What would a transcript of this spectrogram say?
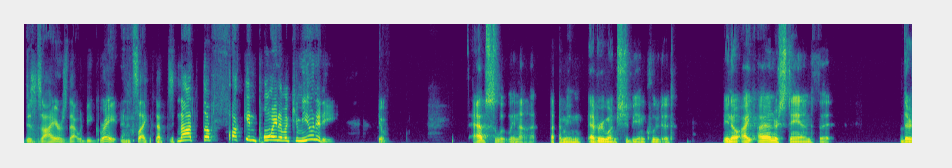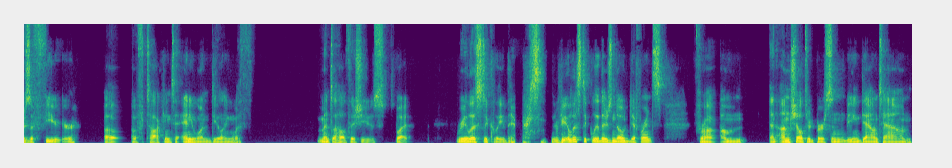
desires that would be great. And it's like that's not the fucking point of a community. Absolutely not. I mean everyone should be included. You know i i understand that there's a fear of, of talking to anyone dealing with mental health issues but realistically there's realistically there's no difference from an unsheltered person being downtown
